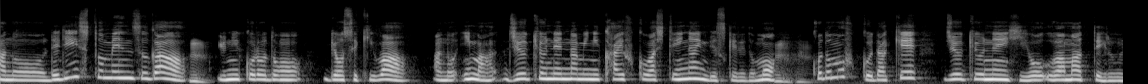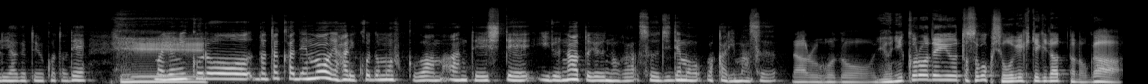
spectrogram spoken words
あの、レディースとメンズがうんユニクロの業績は、あの、今、19年並みに回復はしていないんですけれども、うんうん子供服だけ19年比を上回っている売り上げということで、まあ、ユニクロの中でも、やはり子供服はまあ安定しているなというのが数字でもわかります。なるほど。ユニクロで言うとすごく衝撃的だったのが、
